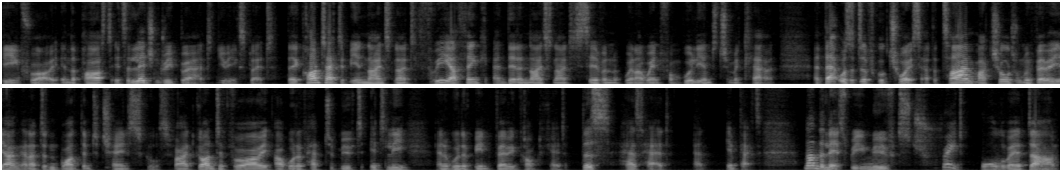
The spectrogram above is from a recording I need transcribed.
being Ferrari. In the past, it's a legendary brand, Newey explained. They contacted me in 1993, I think, and then in 1997 when I went from Williams to McLaren. And that was a difficult choice. At the time, my children were very young and I didn't want them to change schools. If I had gone to Ferrari, I would have had to move to Italy and it would have been very complicated. This has had an impact. Nonetheless, we move straight all the way down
